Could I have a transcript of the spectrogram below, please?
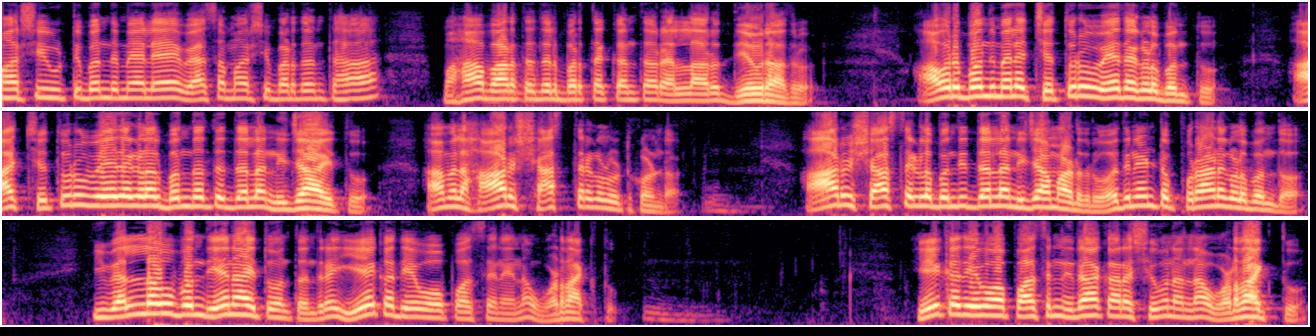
ಮಹರ್ಷಿ ಹುಟ್ಟಿ ಬಂದ ಮೇಲೆ ವ್ಯಾಸ ಮಹರ್ಷಿ ಬರೆದಂತಹ ಮಹಾಭಾರತದಲ್ಲಿ ಬರ್ತಕ್ಕಂಥವ್ರು ಎಲ್ಲರೂ ದೇವರಾದರು. ಅವರು ಬಂದ ಮೇಲೆ ಚತುರ್ವೇದಗಳು ಬಂತು. ಆ ಚತುರ್ವೇದಗಳಲ್ಲಿ ಬಂದಂಥದ್ದೆಲ್ಲ ನಿಜ ಆಯಿತು. ಆಮೇಲೆ ಆರು ಶಾಸ್ತ್ರಗಳು ಉಟ್ಕೊಂಡು. ಆರು ಶಾಸ್ತ್ರಗಳು ಬಂದಿದ್ದೆಲ್ಲ ನಿಜ ಮಾಡಿದ್ರು. ಹದಿನೆಂಟು ಪುರಾಣಗಳು ಬಂದು. ಇವೆಲ್ಲವೂ ಬಂದು ಏನಾಯಿತು ಅಂತಂದರೆ ಏಕದೇವೋಪಾಸನೆಯನ್ನು ಒಡೆದಾಕ್ತು. ಏಕದೇವೋಪಾಸನೆ ನಿರಾಕಾರ ಶಿವನನ್ನು ಒಡೆದಾಕ್ತು.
